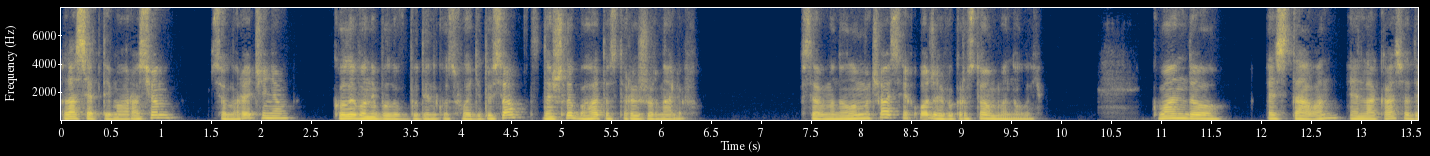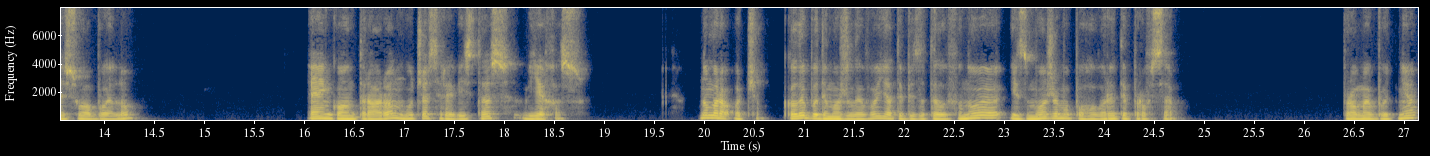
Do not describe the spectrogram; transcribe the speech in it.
La септима oración, сьоме речення. Коли вони були в будинку свого дідуся, знайшли багато старих журналів. Все в минулому часі, отже, використовуємо минулий. Cuando estaban en la casa de su abuelo, encontraron muchas revistas viejas. Номер 8. Коли буде можливо, я тобі зателефоную і зможемо поговорити про все. Про майбутнє,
